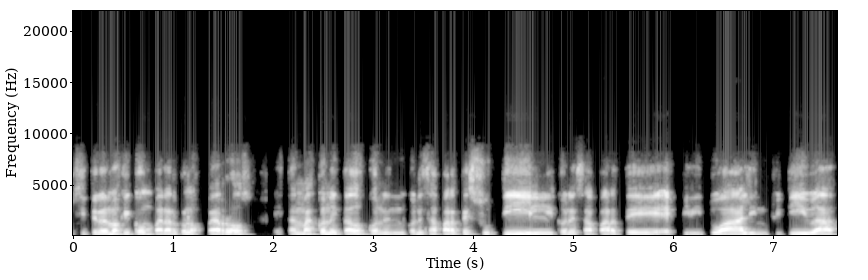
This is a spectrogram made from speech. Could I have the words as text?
si tenemos que comparar con los perros, están más conectados con, con esa parte sutil, con esa parte espiritual, intuitiva,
